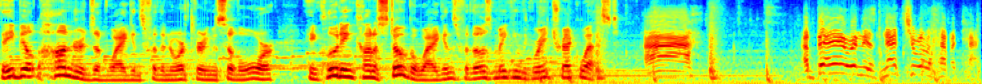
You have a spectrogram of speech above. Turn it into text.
They built hundreds of wagons for the North during the Civil War, including Conestoga wagons for those making the Great Trek West. Ah, a bear in his natural habitat.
